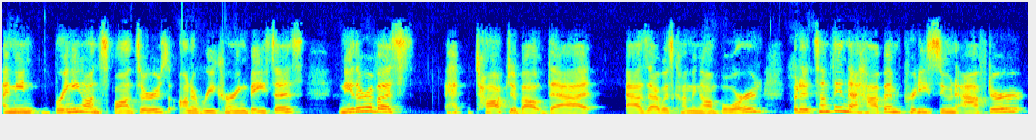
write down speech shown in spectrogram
I mean, bringing on sponsors on a recurring basis, neither of us talked about that as I was coming on board, but it's something that happened pretty soon after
